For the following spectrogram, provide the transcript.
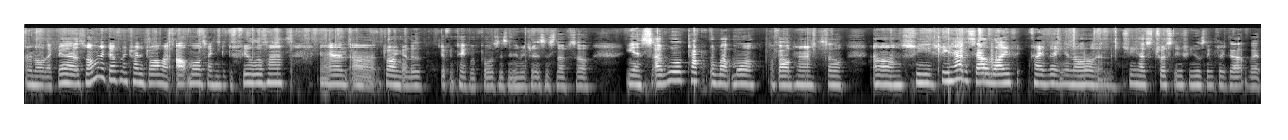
and all like that. So I'm gonna definitely try to draw her out more so I can get the feel of her and uh, drawing other different type of poses and images and stuff. So yes, I will talk about more about her. So uh, she she had a sad life, kinda, you know, and she has trust issues, things like that, but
